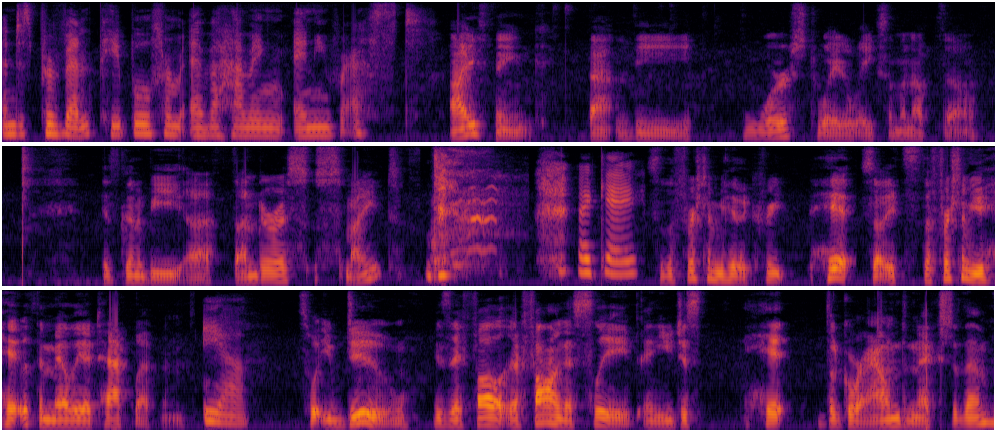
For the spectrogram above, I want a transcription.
And just prevent people from ever having any rest. I think that the worst way to wake someone up though is going to be a thunderous smite. okay. So the first time you hit a cre- hit, so it's the first time you hit with a melee attack weapon. Yeah. So what you do is they fall they're falling asleep and you just hit the ground next to them.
